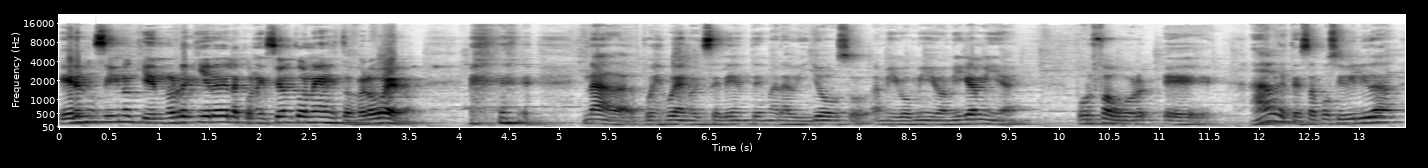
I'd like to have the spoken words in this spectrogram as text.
Eres un signo quien no requiere de la conexión con esto, pero bueno. Nada, pues bueno, excelente, maravilloso, amigo mío, amiga mía. Por favor, eh, ábrete esa posibilidad.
